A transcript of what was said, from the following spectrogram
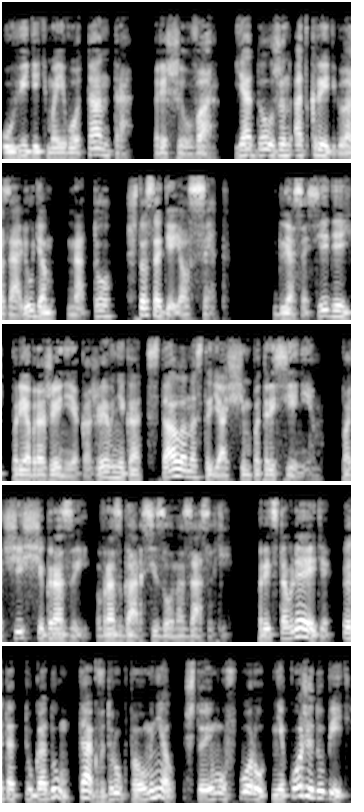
увидеть моего тантра, — решил Вар, я должен открыть глаза людям на то, что содеял Сет. Для соседей преображение кожевника стало настоящим потрясением, почище грозы в разгар сезона засухи. Представляете, этот тугодум так вдруг поумнел, что ему впору не кожи дубить,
